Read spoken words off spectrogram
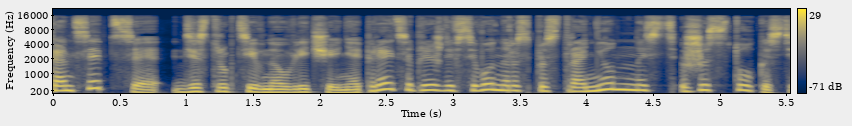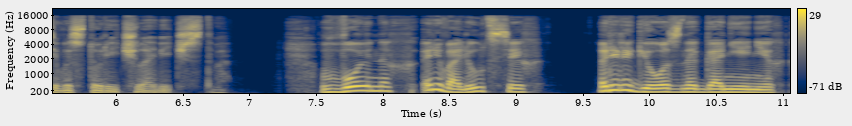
Концепция деструктивного влечения опирается прежде всего на распространенность жестокости в истории человечества. В войнах, революциях, религиозных гонениях,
